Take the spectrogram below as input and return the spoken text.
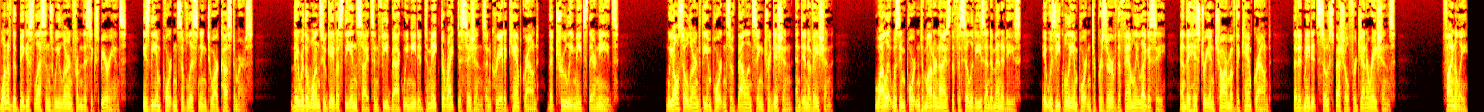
One of the biggest lessons we learned from this experience is the importance of listening to our customers. They were the ones who gave us the insights and feedback we needed to make the right decisions and create a campground that truly meets their needs. We also learned the importance of balancing tradition and innovation. While it was important to modernize the facilities and amenities, it was equally important to preserve the family legacy and the history and charm of the campground that had made it so special for generations. Finally,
